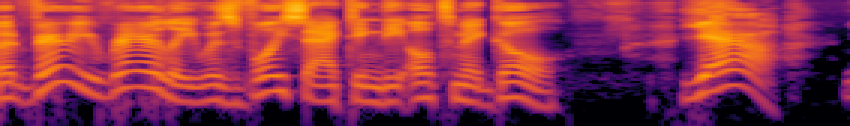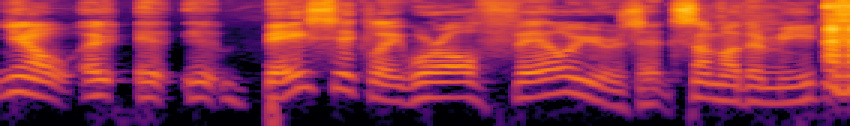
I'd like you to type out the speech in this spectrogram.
But very rarely was voice acting the ultimate goal. Yeah, you know, uh, uh, uh, basically, we're all failures at some other medium.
